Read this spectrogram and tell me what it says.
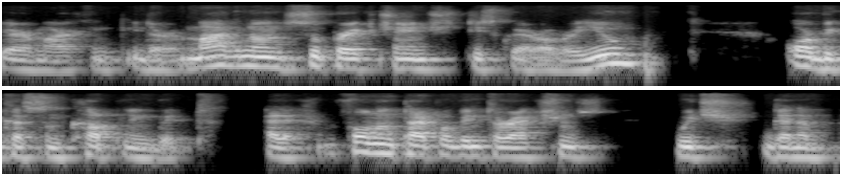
We are marking either magnon super exchange T square over U, or because some coupling with electron phonon type of interactions, which gonna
